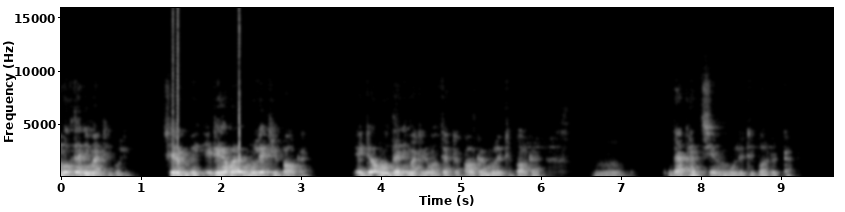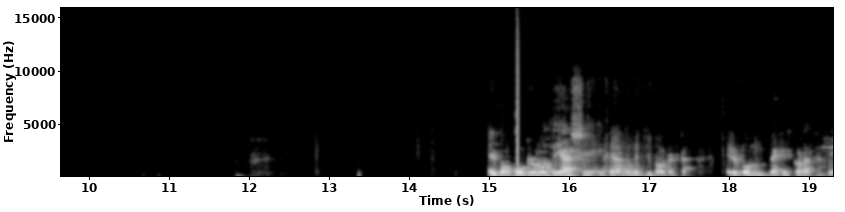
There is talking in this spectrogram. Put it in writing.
মুলতানি মাটি বলি। সেরকমই, এটাকে বলে মুলেঠি পাউডার এটাও মুলতানি মাটির মধ্যে একটা পাউডার মুলেঠি পাউডার দেখাচ্ছি আমি মুলেঠি পাউডারটা এরকম কৌটোর মধ্যেই আসে, এটা মুলেঠি পাউডারটা এরকম প্যাকেট করা থাকে,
